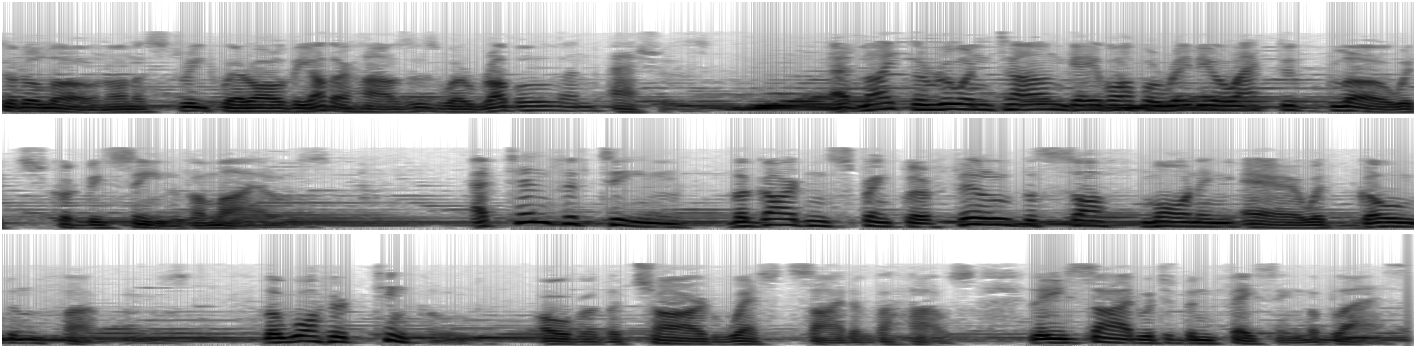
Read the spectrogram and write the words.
stood alone on a street where all the other houses were rubble and ashes. At night, the ruined town gave off a radioactive glow which could be seen for miles. At 10.15, the garden sprinkler filled the soft morning air with golden fountains. The water tinkled over the charred west side of the house, the side which had been facing the blast.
